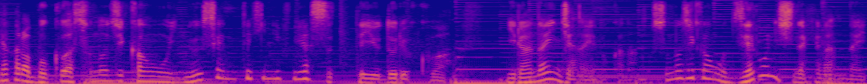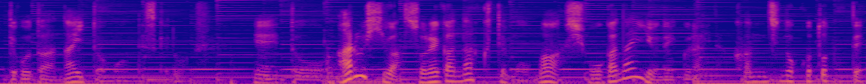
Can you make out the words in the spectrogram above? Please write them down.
だから僕はその時間を優先的に増やすっていう努力はいらないんじゃないのかなと。その時間をゼロにしなきゃなんないってことはないと思うんですけど、えっ、ー、と、ある日はそれがなくても、まあ、しょうがないよねぐらいな感じのことって、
